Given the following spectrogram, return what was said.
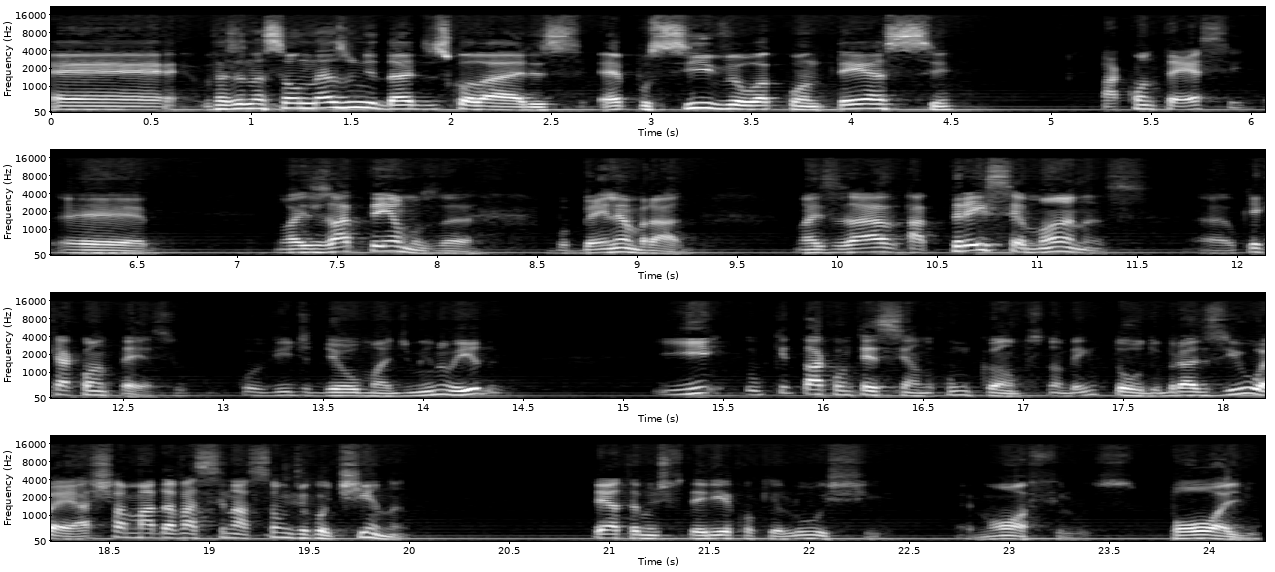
É, vacinação nas unidades escolares é possível? Acontece? Acontece. É, nós já temos, é, bem lembrado, mas já há três semanas, é, o que, que acontece? O Covid deu uma diminuída e o que está acontecendo com o campus também todo o Brasil é a chamada vacinação de rotina, tétano, difteria, coqueluche, hemófilos, pólio,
